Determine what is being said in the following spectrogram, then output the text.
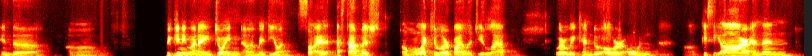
in the uh, beginning when I joined uh, Medion. So I established a molecular biology lab where we can do our own uh, PCR and then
